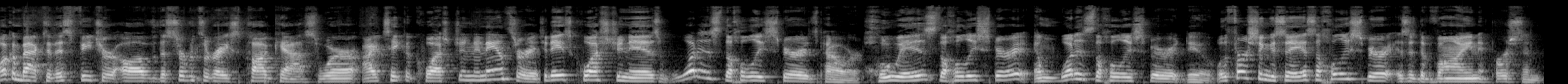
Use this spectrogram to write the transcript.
Welcome back to this feature of the Servants of Grace podcast where I take a question and answer it. Today's question is What is the Holy Spirit's power? Who is the Holy Spirit and what does the Holy Spirit do? Well, the first thing to say is the Holy Spirit is a divine person,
